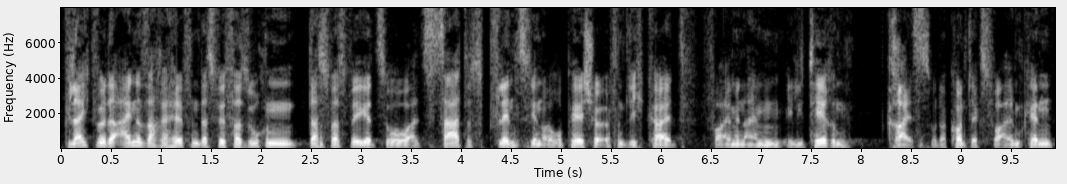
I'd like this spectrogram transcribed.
vielleicht würde eine Sache helfen, dass wir versuchen, das, was wir jetzt so als zartes Pflänzchen europäischer Öffentlichkeit, vor allem in einem elitären Kreis oder Kontext vor allem kennen,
